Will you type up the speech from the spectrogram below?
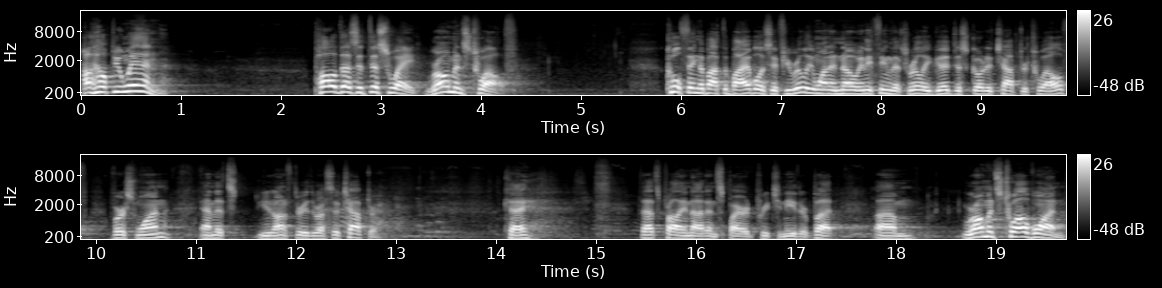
I'll help you win. Paul does it this way Romans 12. Cool thing about the Bible is if you really want to know anything that's really good, just go to chapter 12, verse 1, and it's, you don't have to read the rest of the chapter. Okay? That's probably not inspired preaching either, but um, Romans 12, 1.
